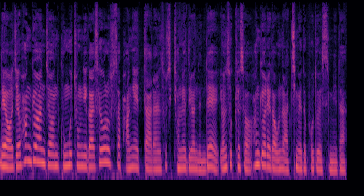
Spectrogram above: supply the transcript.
네, 어제 황교안 전 국무총리가 세월호 수사 방해했다라는 소식 전해드렸는데 연속해서 한겨레가 오늘 아침에도 보도했습니다.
